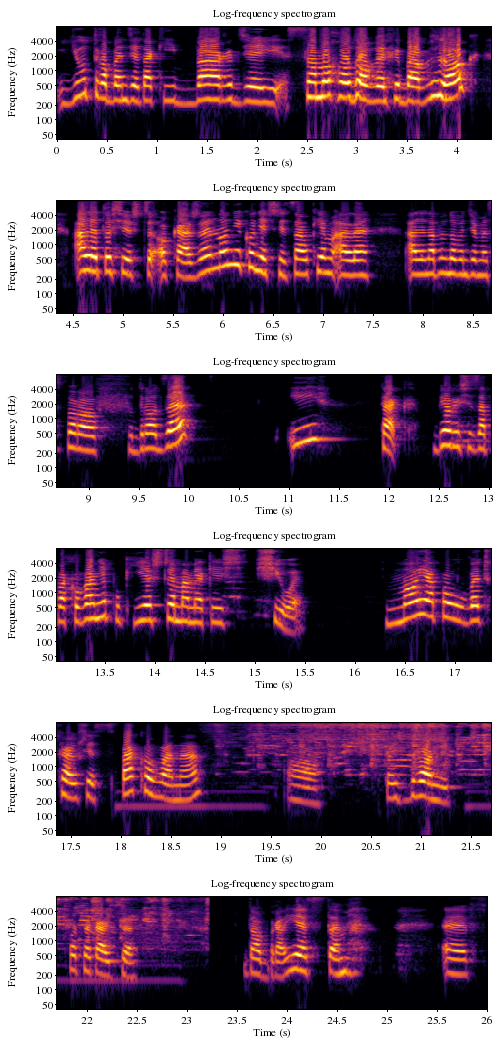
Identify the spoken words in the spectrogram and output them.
jutro będzie taki bardziej samochodowy chyba vlog, ale to się jeszcze okaże. No niekoniecznie całkiem, ale, ale na pewno będziemy sporo w drodze. I tak, biorę się za pakowanie, póki jeszcze mam jakieś siły. Moja połóweczka już jest spakowana. O, ktoś dzwoni. Poczekajcie. Dobra, jestem. E, W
